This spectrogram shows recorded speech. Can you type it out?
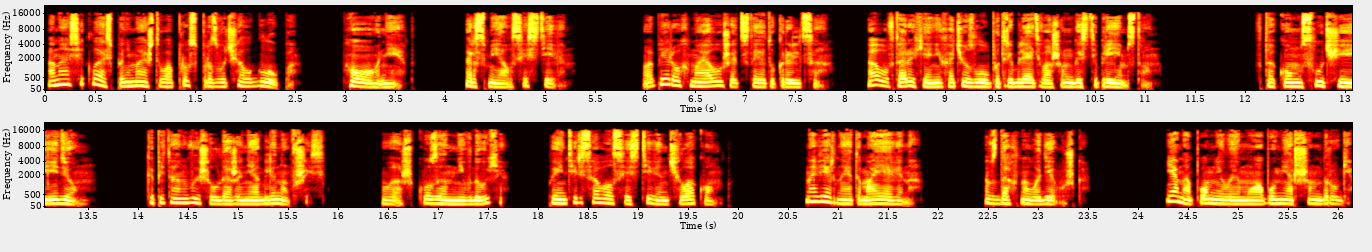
Она осеклась, понимая, что вопрос прозвучал глупо. «О, нет», — рассмеялся Стивен. «Во-первых, моя лошадь стоит у крыльца, а во-вторых, я не хочу злоупотреблять вашим гостеприимством. В таком случае идем. Капитан вышел, даже не оглянувшись. Ваш кузен не в духе? Поинтересовался Стивен Челакомб. Наверное, это моя вина. Вздохнула девушка. Я напомнила ему об умершем друге.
